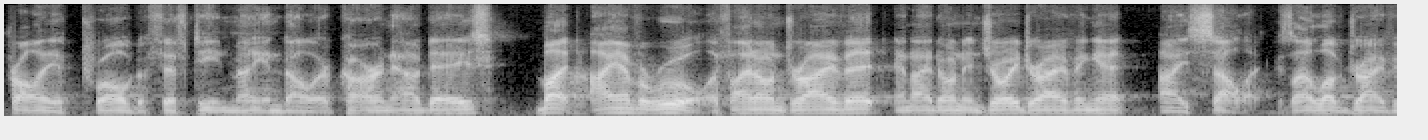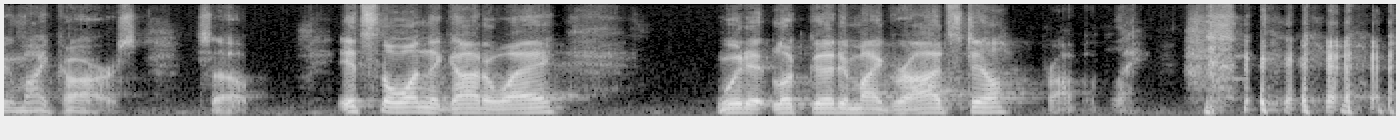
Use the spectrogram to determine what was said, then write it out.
probably a 12 to 15 million dollar car nowadays. But I have a rule if I don't drive it and I don't enjoy driving it, I sell it because I love driving my cars. So it's the one that got away. Would it look good in my garage still? Probably.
